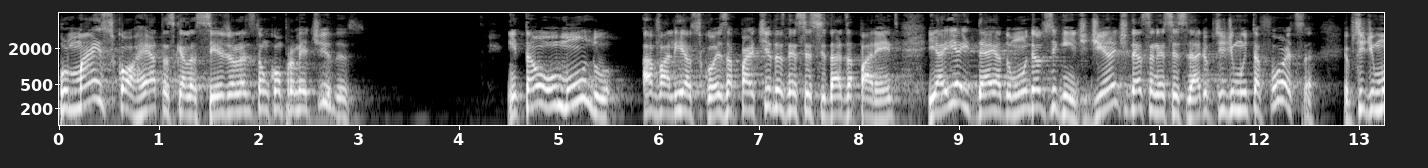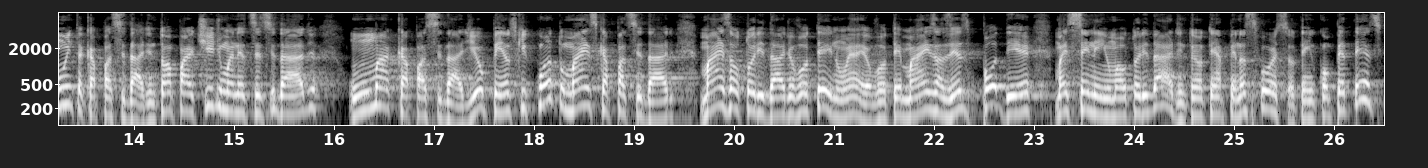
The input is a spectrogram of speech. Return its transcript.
por mais corretas que elas sejam, elas estão comprometidas. Então, o mundo avalia as coisas a partir das necessidades aparentes. E aí a ideia do mundo é o seguinte: diante dessa necessidade, eu preciso de muita força, eu preciso de muita capacidade. Então, a partir de uma necessidade, uma capacidade. E eu penso que quanto mais capacidade, mais autoridade eu vou ter, não é? Eu vou ter mais, às vezes, poder, mas sem nenhuma autoridade. Então, eu tenho apenas força, eu tenho competência,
